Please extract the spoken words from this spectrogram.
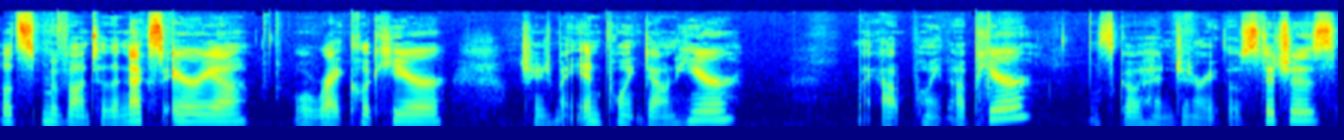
let's move on to the next area. We'll right click here, change my in point down here, my out point up here. Let's go ahead and generate those stitches.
